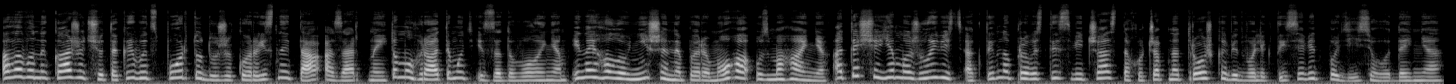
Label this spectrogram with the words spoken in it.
але вони кажуть, що такий вид спорту дуже корисний та азартний, тому гратимуть із задоволенням. І найголовніше не перемога у змаганнях, а те, що є можливість активно провести свій час та, хоча б на трошки відволіктися від подій сьогодення.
